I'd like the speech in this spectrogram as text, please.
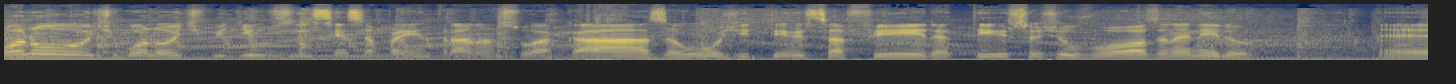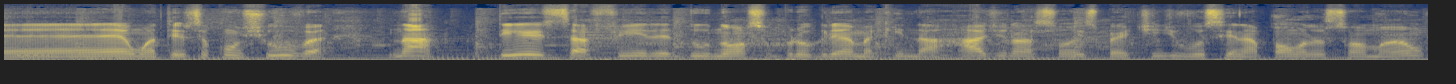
Boa noite, boa noite. Pedimos licença para entrar na sua casa hoje, terça-feira, terça chuvosa, né, Niro? É, uma terça com chuva. Na terça-feira do nosso programa aqui na Rádio Nações, pertinho de você, na palma da sua mão,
